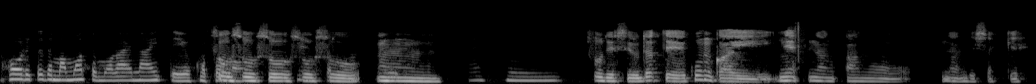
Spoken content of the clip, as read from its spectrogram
法律で守ってもらえないっていうことそうもそうそうそうそう。うん。うん。そうですよ。だって今回ね、なんあの、なんでしたっけ。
